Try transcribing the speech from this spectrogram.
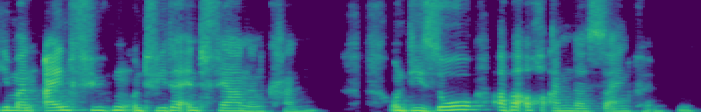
die man einfügen und wieder entfernen kann und die so aber auch anders sein könnten.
